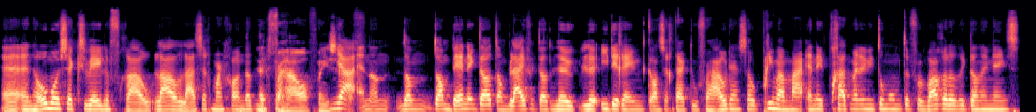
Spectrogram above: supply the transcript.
een homoseksuele vrouw, la la la, zeg maar gewoon dat... Het verhaal van jezelf. Ja, en dan, dan, dan ben ik dat, dan blijf ik dat leuk. Le- iedereen kan zich daartoe verhouden en zo, prima. Maar, en het gaat me er niet om om te verwarren dat ik dan ineens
